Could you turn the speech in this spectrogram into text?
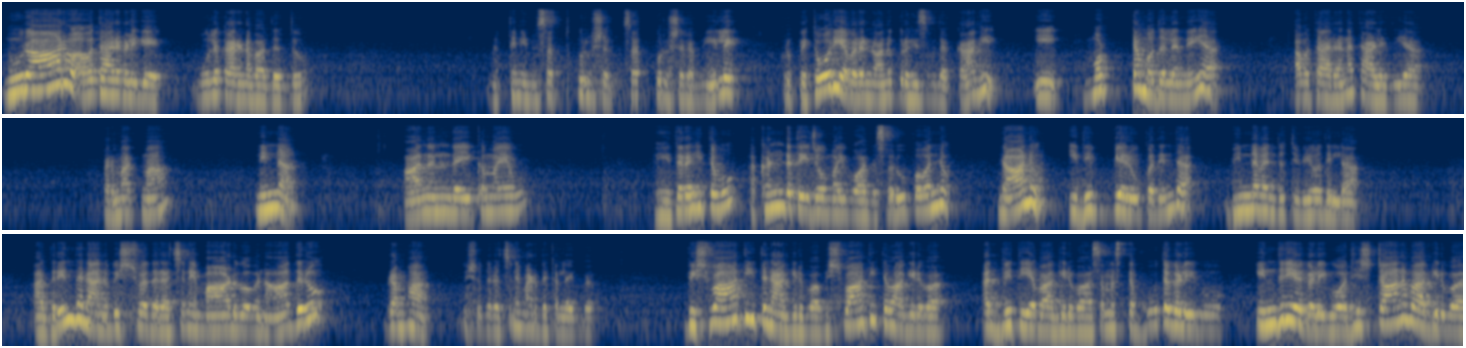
ನೂರಾರು ಅವತಾರಗಳಿಗೆ ಮೂಲ ಕಾರಣವಾದದ್ದು. ಮತ್ತೆ ನೀನು ಸತ್ಪುರುಷರು ಸತ್ಪುರುಷರ ಮೇಲೆ ಕೃಪೆ ತೋರಿ ಅವರನ್ನು ಅನುಗ್ರಹಿಸುವುದಕ್ಕಾಗಿ ಈ ಮೊಟ್ಟ ಮೊದಲನೆಯ ಅವತಾರನ ತಾಳಿದೀಯ. ಪರಮಾತ್ಮ, ನಿನ್ನ ಆನಂದೈಕಮಯವು, ಭೇದರಹಿತವೂ, ಅಖಂಡ ತೇಜೋಮಯವಾದ ಸ್ವರೂಪವನ್ನು ನಾನು ಈ ದಿವ್ಯ ರೂಪದಿಂದ ಭಿನ್ನವೆಂದು ತಿಳಿಯೋದಿಲ್ಲ. ಆದ್ದರಿಂದ ನಾನು ವಿಶ್ವದ ರಚನೆ ಮಾಡುವವನಾದರೂ ಬ್ರಹ್ಮ, ವಿಶ್ವದ ರಚನೆ ಮಾಡಬೇಕಲ್ಲ ಈಗ. ವಿಶ್ವಾತೀತನಾಗಿರುವ, ವಿಶ್ವಾತೀತವಾಗಿರುವ, ಅದ್ವಿತೀಯವಾಗಿರುವ ಸಮಸ್ತ ಭೂತಗಳಿಗೂ, ಇಂದ್ರಿಯಗಳಿಗೂ ಅಧಿಷ್ಠಾನವಾಗಿರುವ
